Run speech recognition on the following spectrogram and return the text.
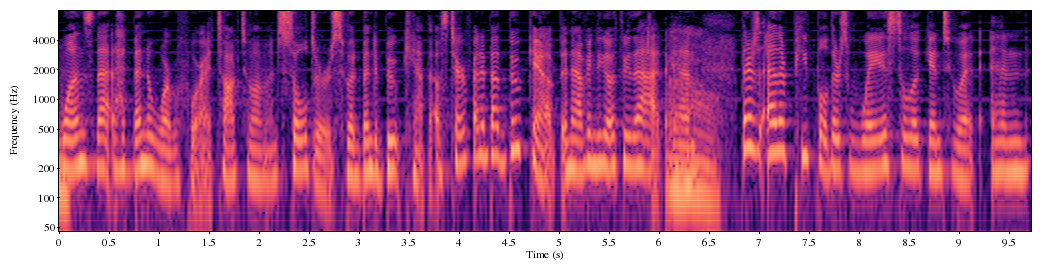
Ones that had been to war before i talked to them and soldiers who had been to boot camp. I was terrified about boot camp and having to go through that. And there's other people. There's ways to look into it and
